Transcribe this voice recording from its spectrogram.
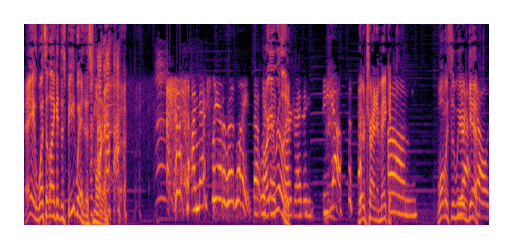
Good morning. Hey, what's it like at the Speedway this morning? I'm actually at a red light. That was Are you really? car driving. Yeah. They're trying to make it. um, What was the weird yeah, gift? no.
